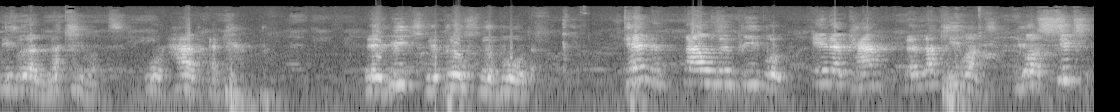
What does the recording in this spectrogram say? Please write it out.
these were the lucky ones who had a camp. They reached the close to the border. 10,000 people in a camp, the lucky ones. You got 6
